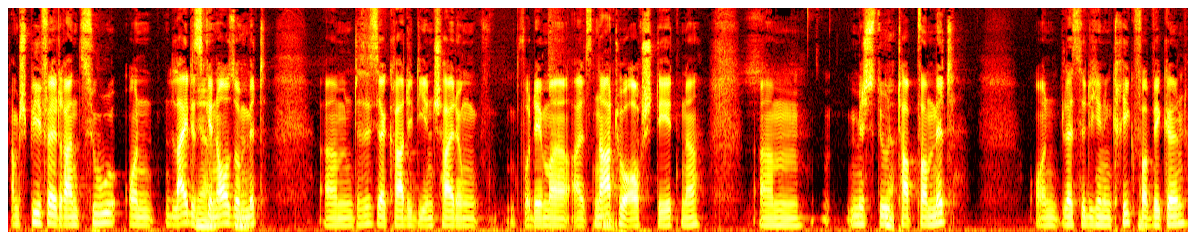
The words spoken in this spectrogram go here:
am Spielfeldrand zu und leidest genauso mit. Ähm, das ist ja gerade die Entscheidung, vor der man als NATO auch steht. Ne? Ähm, mischst du tapfer mit und lässt du dich in den Krieg verwickeln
